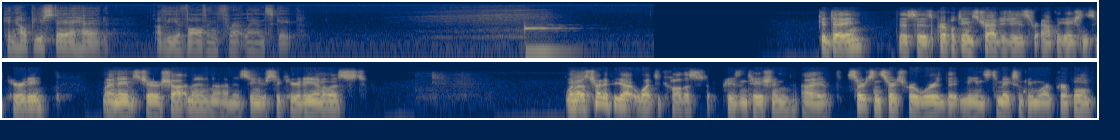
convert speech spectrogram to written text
can help you stay ahead of the evolving threat landscape. Good day. This is Purple Team Strategies for Application Security. My name is Joe Schottman. I'm a senior security analyst. When I was trying to figure out what to call this presentation, I searched and searched for a word that means to make something more purple.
